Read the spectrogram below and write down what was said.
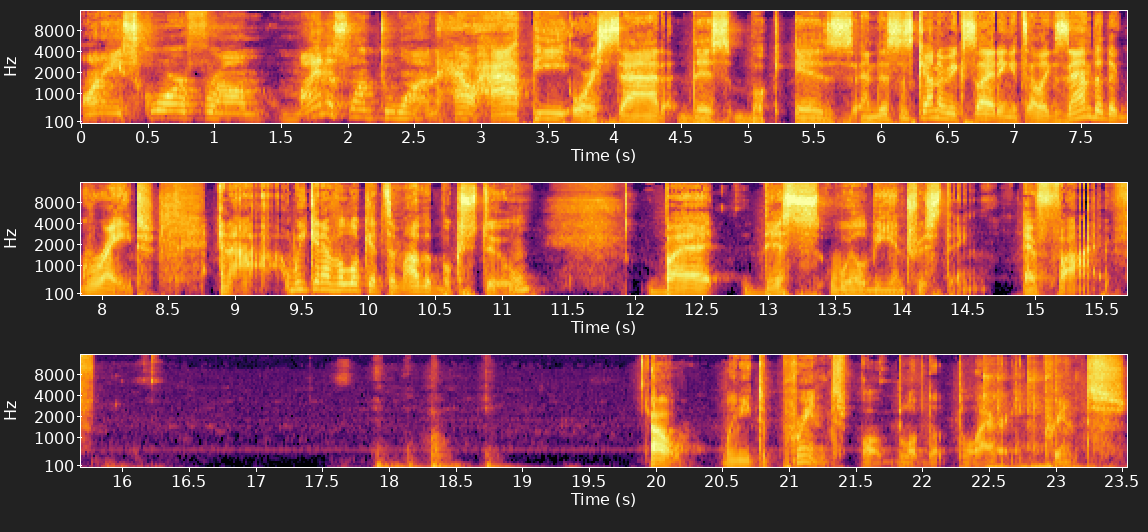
on a score from minus one to one how happy or sad this book is. And this is kind of exciting. It's Alexander the Great. And uh, we can have a look at some other books too. But this will be interesting. F5. Oh, we need to print blob.polarity. Print.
